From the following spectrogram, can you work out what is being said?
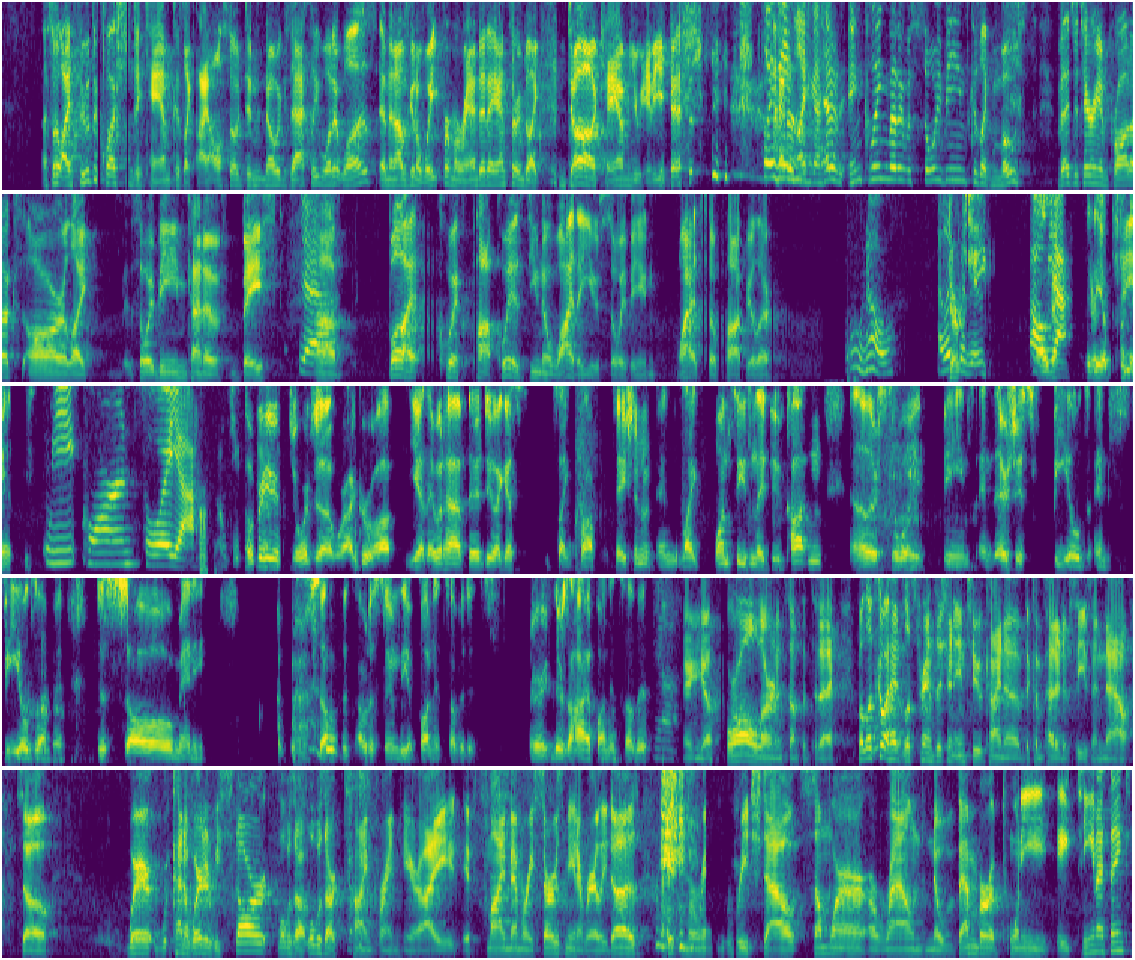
So I threw the question to Cam because like I also didn't know exactly what it was, and then I was gonna wait for Miranda to answer and be like, "Duh, Cam, you idiot." I had, a, like I had an inkling that it was soybeans because like most vegetarian products are like soybean kind of based. yeah. Uh, but quick pop quiz: Do you know why they use soybean? Why it's so popular? oh, no. I It's like dirt quizzes. cheap. Oh, Okay. yeah. Maybe a Cheap. abundant. Wheat, corn, soy. Yeah. Over Yeah. here in Georgia, where I grew up, yeah, they would have they would do I guess it's like crop rotation, and like one season they do cotton, another soy beans, and there's just fields and fields of it, just so many. So I would, I would assume the abundance of it is or there's a high abundance of it. Yeah. There you go. We're all learning something today. But let's go ahead. Let's transition into kind of the competitive season now. So, where kind of where did we start? What was our what was our time frame here? I, if my memory serves me, and it rarely does, I think Miranda reached out somewhere around November of 2018. I think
